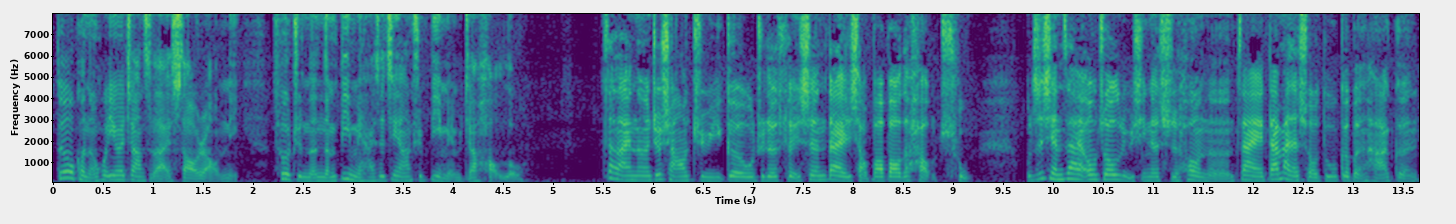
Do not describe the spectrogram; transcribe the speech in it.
都有可能会因为这样子来骚扰你。所以我觉得能避免还是尽量去避免比较好喽。再来呢，就想要举一个我觉得随身带小包包的好处。我之前在欧洲旅行的时候呢，在丹麦的首都哥本哈根，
